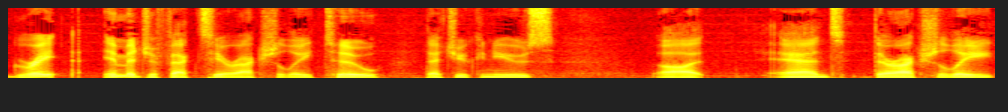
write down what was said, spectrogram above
great image effects here, actually, too, that you can use. Uh, and they're actually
